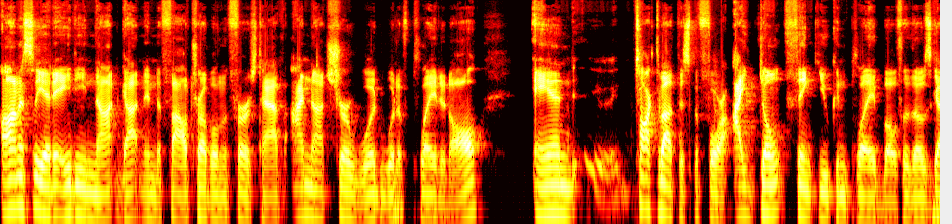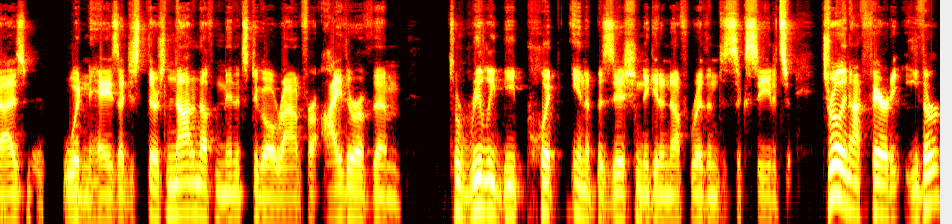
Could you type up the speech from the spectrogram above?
honestly, had AD not gotten into foul trouble in the first half, I'm not sure Wood would have played at all. And uh, talked about this before. I don't think you can play both of those guys, Wood and Hayes. I just, there's not enough minutes to go around for either of them to really be put in a position to get enough rhythm to succeed. It's, it's really not fair to either.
